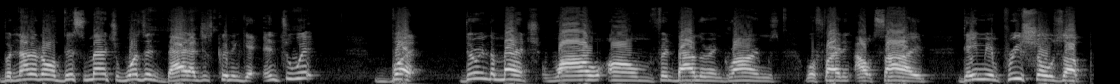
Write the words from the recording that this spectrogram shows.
but not at all. This match wasn't bad. I just couldn't get into it. But during the match, while um Finn Balor and Grimes were fighting outside, Damian Priest shows up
